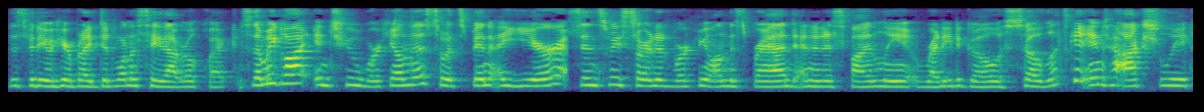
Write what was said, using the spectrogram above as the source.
this video here, but I did want to say that real quick. So then we got into working on this. So it's been a year since we started working on this brand and it is finally ready to go. So let's get into actually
